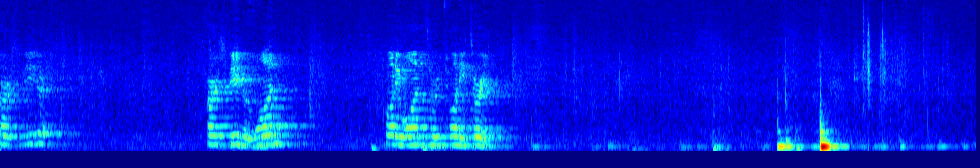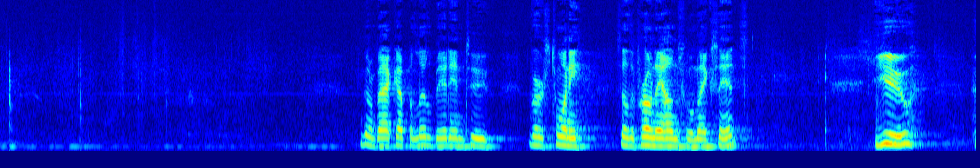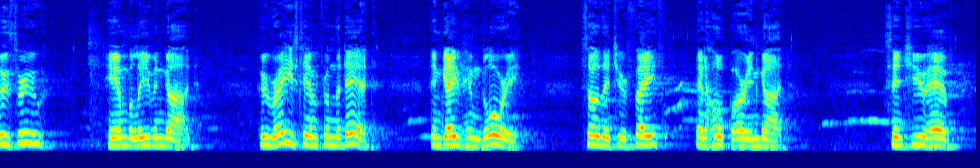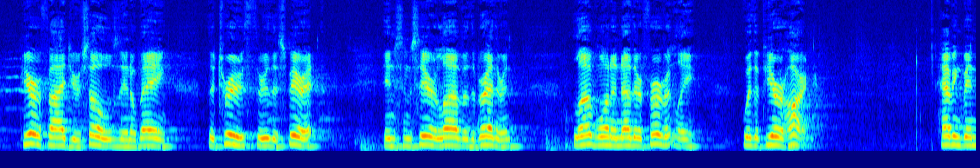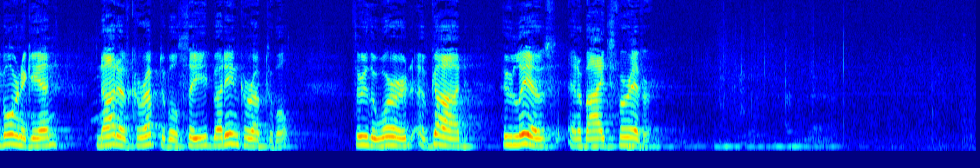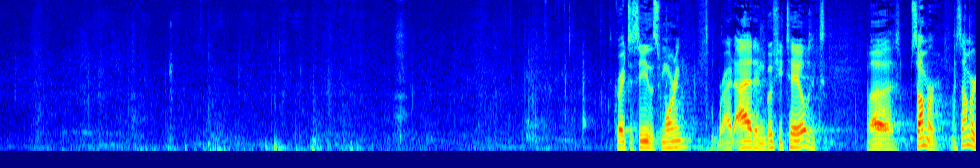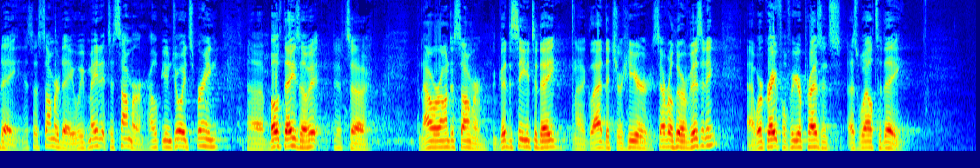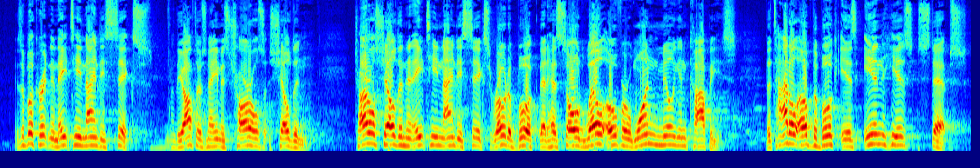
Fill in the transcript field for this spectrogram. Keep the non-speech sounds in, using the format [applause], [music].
First Peter. First Peter 1, 21 through 23. I'm going to back up a little bit into verse 20 so the pronouns will make sense. You who through him believe in God, who raised him from the dead and gave him glory, so that your faith and hope are in God. Since you have purified your souls in obeying the truth through the Spirit, in sincere love of the brethren, love one another fervently with a pure heart. Having been born again, not of corruptible seed, but incorruptible, through the Word of God who lives and abides forever. Great to see you this morning, bright eyed and bushy tailed. Uh, summer, a summer day. It's a summer day. We've made it to summer. I hope you enjoyed spring, uh, both days of it. It's uh, now we're on to summer. Good to see you today. Uh, glad that you're here. Several who are visiting. Uh, we're grateful for your presence as well today. It's a book written in 1896. The author's name is Charles Sheldon. Charles Sheldon in 1896 wrote a book that has sold well over 1 million copies. The title of the book is In His Steps.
